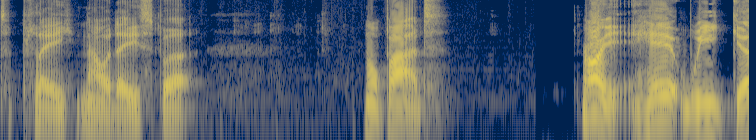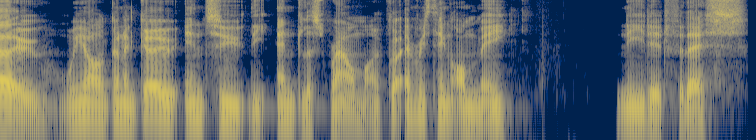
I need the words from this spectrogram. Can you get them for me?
to play nowadays, but not bad. Right, here we go. We are going to go into the Endless Realm. I've got everything on me needed for this.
